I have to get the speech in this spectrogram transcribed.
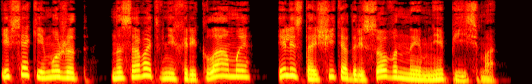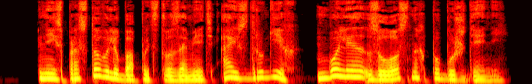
и всякий может носовать в них рекламы или стащить адресованные мне письма. Не из простого любопытства, заметь, а из других, более злостных побуждений.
